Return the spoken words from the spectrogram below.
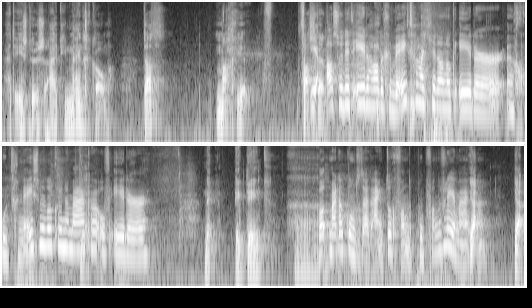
het is dus uit die mijn gekomen. Dat mag je vaststellen. Ja, als we dit eerder hadden geweten, had je dan ook eerder een goed geneesmiddel kunnen maken? Of eerder... Nee, ik denk... Uh... Wat, maar dan komt het uiteindelijk toch van de poep van de vleermuizen? Ja, ja.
